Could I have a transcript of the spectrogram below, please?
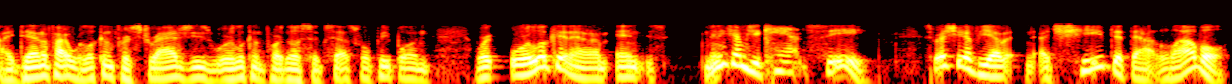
identify. We're looking for strategies. We're looking for those successful people, and we're we're looking at them. And many times you can't see especially if you haven't achieved at that level,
